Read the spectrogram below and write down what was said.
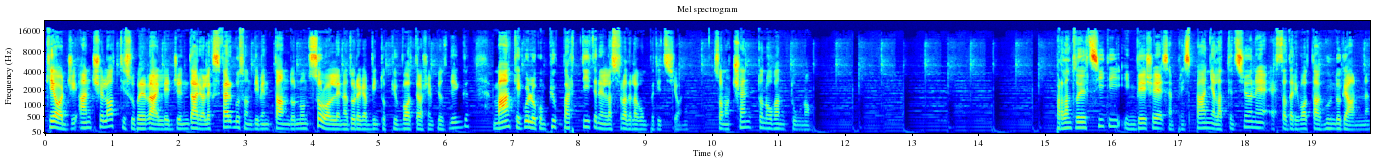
che oggi Ancelotti supererà il leggendario Alex Ferguson diventando non solo l'allenatore che ha vinto più volte la Champions League, ma anche quello con più partite nella storia della competizione. Sono 191. Parlando del City, invece, sempre in Spagna, l'attenzione è stata rivolta a Gundogan,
